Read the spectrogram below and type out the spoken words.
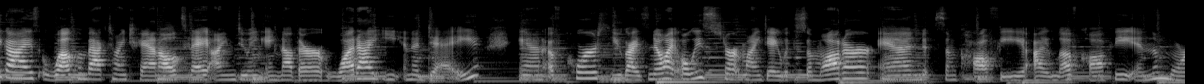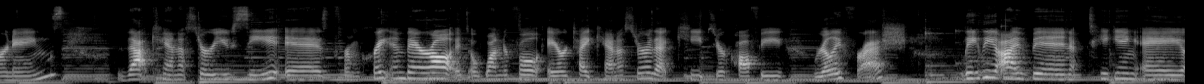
Hey guys, welcome back to my channel. Today I'm doing another what I eat in a day. And of course, you guys know I always start my day with some water and some coffee. I love coffee in the mornings. That canister you see is from Crate and Barrel. It's a wonderful airtight canister that keeps your coffee really fresh. Lately, I've been taking a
